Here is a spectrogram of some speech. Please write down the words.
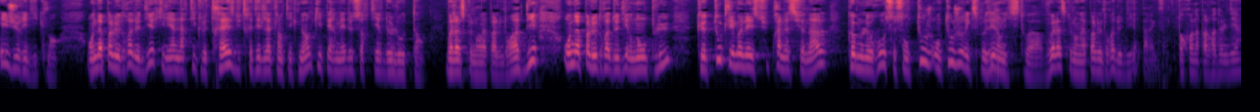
et juridiquement. On n'a pas le droit de dire qu'il y a un article 13 du traité de l'Atlantique Nord qui permet de sortir de l'OTAN. Voilà ce que l'on n'a pas le droit de dire. On n'a pas le droit de dire non plus que toutes les monnaies supranationales, comme l'euro, se sont toujours, ont toujours explosé dans l'histoire. Voilà ce que l'on n'a pas le droit de dire, par exemple. Pourquoi on n'a pas le droit de le dire?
